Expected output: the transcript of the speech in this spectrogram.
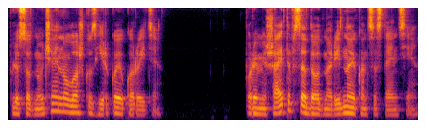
плюс одну чайну ложку з гіркою кориці. Перемішайте все до однорідної консистенції,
